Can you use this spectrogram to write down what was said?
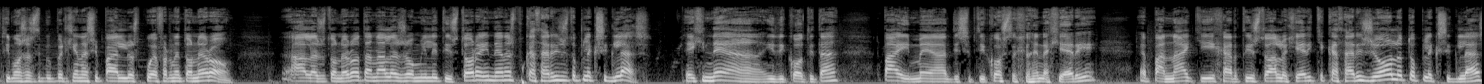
Θυμόσαστε που υπήρχε ένας υπάλληλος που έφερνε το νερό. Άλλαζε το νερό όταν άλλαζε ο μιλητής. Τώρα είναι ένας που καθαρίζει το πλεξιγκλά. Έχει νέα ειδικότητα. Πάει με αντισηπτικό στο ένα χέρι, ε, πανάκι ή χαρτί στο άλλο χέρι και καθαρίζει όλο το πλεξιγκλά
